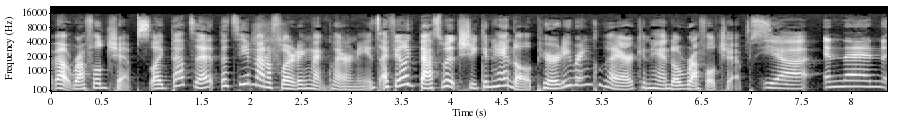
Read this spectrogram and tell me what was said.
about ruffled chips. Like, that's it. That's the amount of flirting that Claire needs. I feel like that's what she can handle. Purity Ring Claire can handle ruffled chips. Yeah, and then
